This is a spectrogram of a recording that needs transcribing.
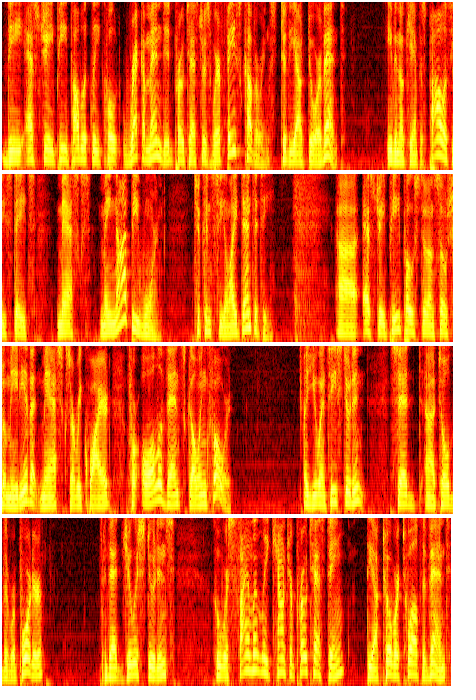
the SJP publicly, quote, recommended protesters wear face coverings to the outdoor event, even though campus policy states masks may not be worn to conceal identity. Uh, SJP posted on social media that masks are required for all events going forward. A UNC student said, uh, told the reporter that Jewish students who were silently counter protesting the October 12th event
